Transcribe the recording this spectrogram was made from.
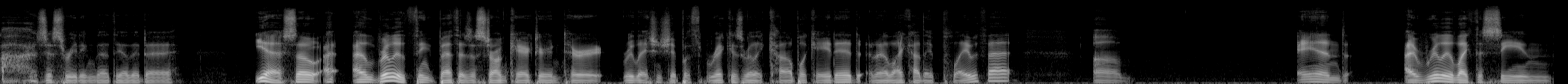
Ah, I was just reading that the other day. Yeah, so I, I really think Beth is a strong character and her relationship with Rick is really complicated and I like how they play with that. Um and I really like the scene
